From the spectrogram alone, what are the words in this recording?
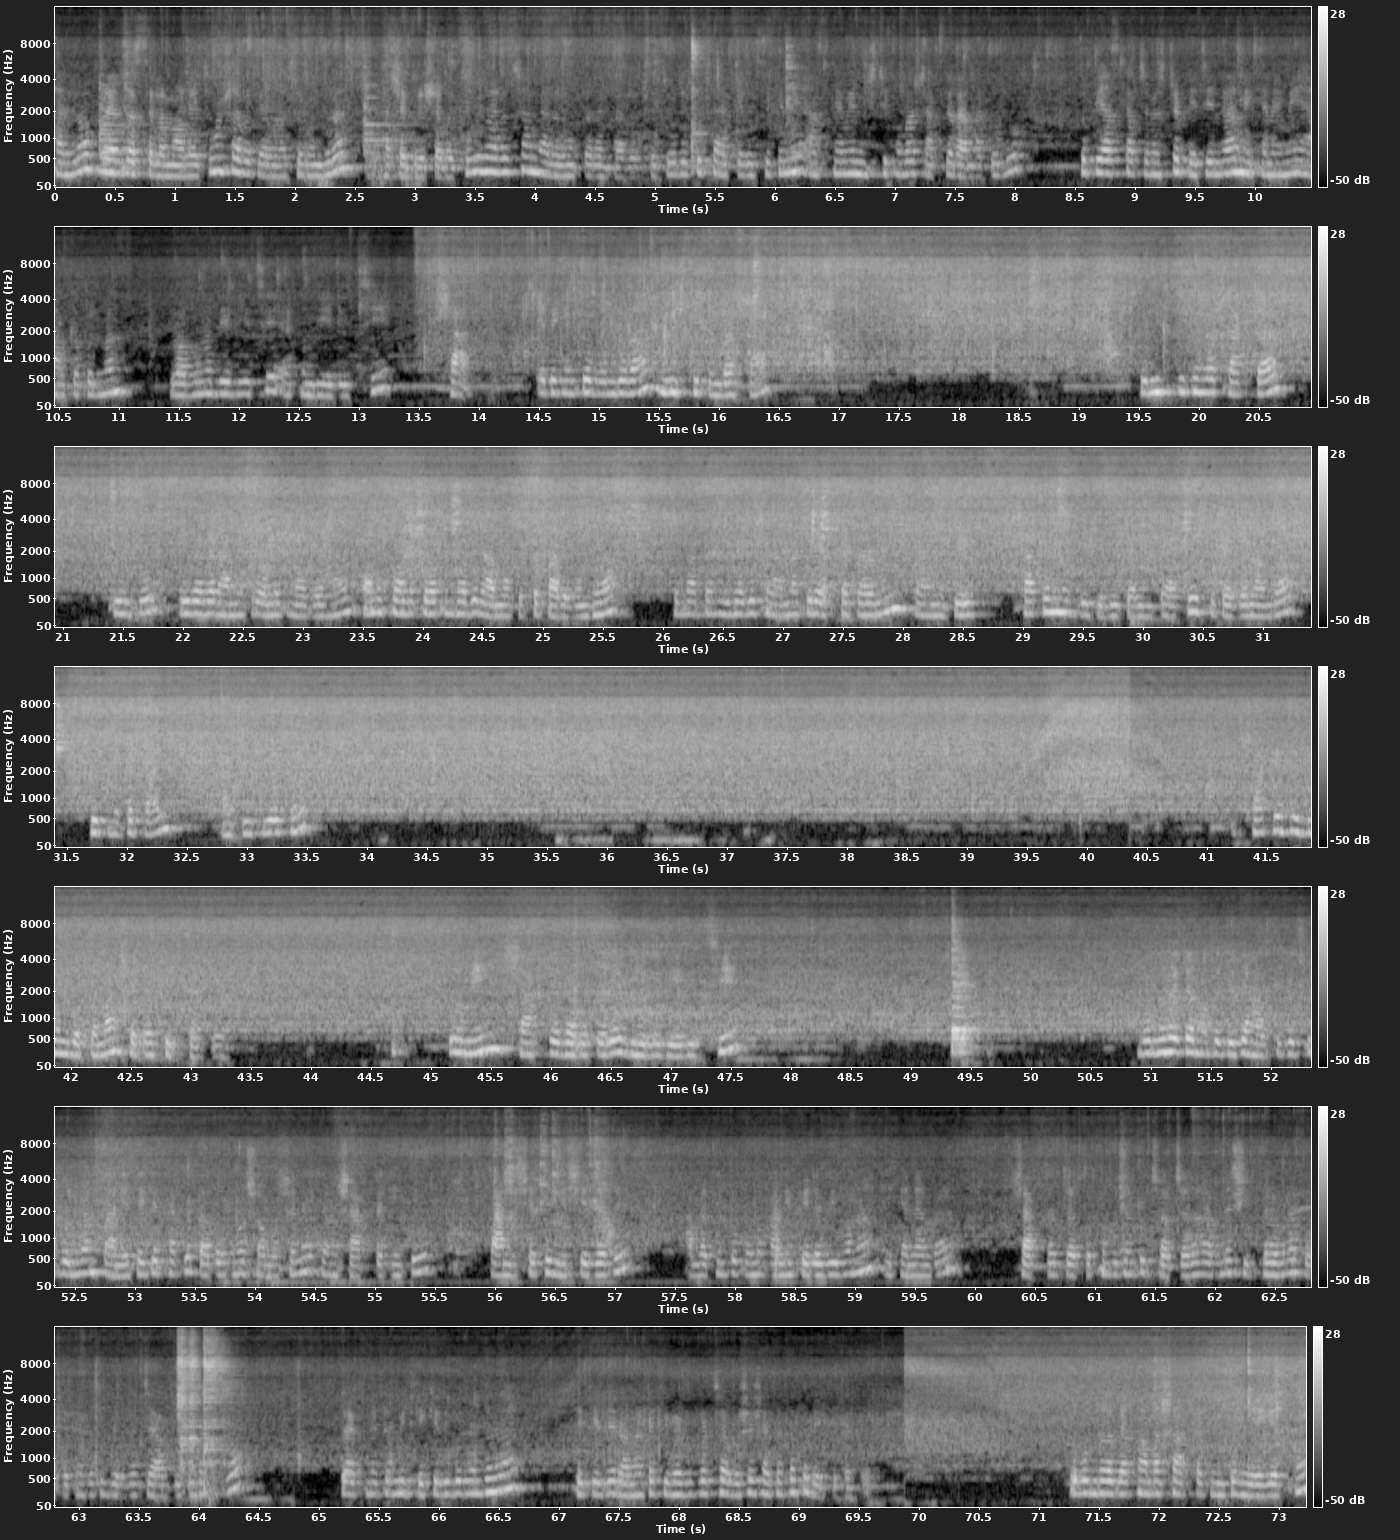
Hello friends আসসালামু আলাইকুম। সবাই কেমন আছে বন্ধুরা? আশা করি সবাই খুবই ভালো আছে আমি আলহামদুলিল্লাহ অনেক ভালো আছে। চলে এসেছি আজকের রেসিপি নিয়ে। আজকে আমি মিষ্টি কুমড়ার শাকটা রান্না করব। তো পেঁয়াজ, কাঁচা মিষ্টি ভেজে নিলাম। এখানে আমি হালকা পরিমাণ লবণও দিয়ে দিয়েছি। এখন দিয়ে দিচ্ছি শাক। এটা কিন্তু বন্ধুরা মিষ্টি কুমড়ার শাক। তো মিষ্টি কুমড়ার শাকটা কিন্তু এইভাবে রান্না করে অনেক মজা হয়। অনেক অনেক রকমভাবে রান্না করতে পারে বন্ধুরা। তোমরা আপনার এইভাবে রান্না করে একটা কারণেই কারণ যে শাকের মধ্যে যে ভিটামিনটা আছে, সেটা যেন আমরা ঠিক মতো পাই। আর দ্বিতীয়ত, শাকের যে গুণগত সেটা ঠিক থাকে। তো আমি শাকটা এভাবে করে ঢেলে দিয়ে দিচ্ছি। বন্ধুরা, এটার মধ্যে যদি হালকা কিছু পরিমাণ পানি থেকে থাকে, তাতে কোনো সমস্যা নেই, কারণ শাকটা কিন্তু পানির সাথে মিশে যাবে। আমরা কিন্তু কোনো পানি ফেলে দিব না। এখানে আমরা শাকটা যতক্ষণ পর্যন্ত ঝরঝরা হবে না, সিদ্ধ হবে না, ততক্ষণ পর্যন্ত এরকম চাপ দিতে রাখব তো এক মিনিট আমি ঢেকে দেবো বন্ধুরা। ঢেকে দিয়ে রান্নাটা কীভাবে করছে অবশ্যই সাথে সাথে দেখতে থাকো। তো বন্ধুরা, দেখো আমার শাকটা কিন্তু হয়ে গেছে।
